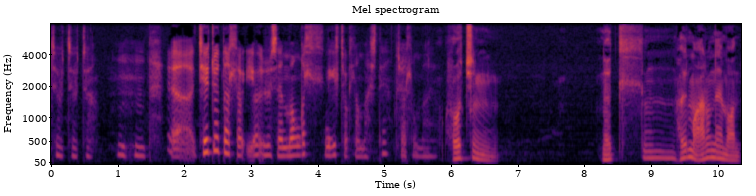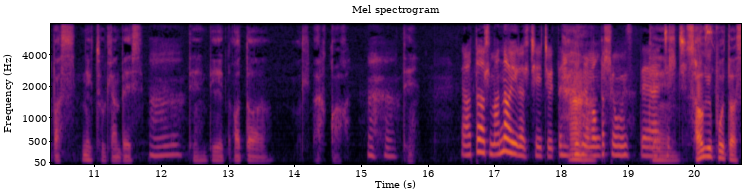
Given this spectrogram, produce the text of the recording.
Зөв зөв зөв. Чэжүүд бол ерөөсөө Монгол нэг л цуглаан маш тий. Жолон бай. Хуучин нодлон 2018 онд бас нэг цуглаан байсан. Аа. Тийм. Тэгээд одоо бол байхгүй байгаа. Аха. Тийм. Одоо бол манай хоёр бол чэжүүд Монгол хүмүүстэй ажиллаж. Согипуд бас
